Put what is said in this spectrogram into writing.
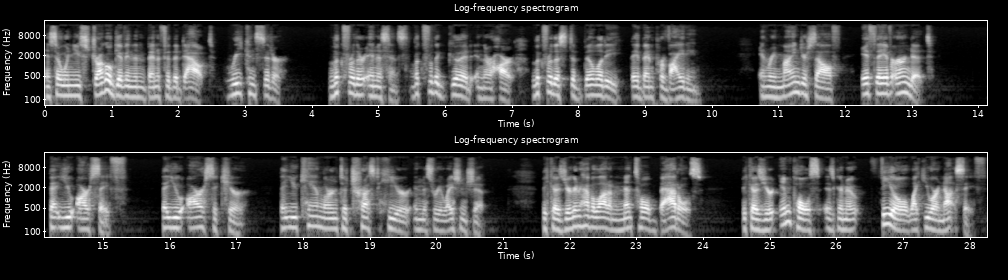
And so when you struggle giving them benefit of the doubt, reconsider. Look for their innocence. Look for the good in their heart. Look for the stability they've been providing. And remind yourself if they have earned it, that you are safe, that you are secure, that you can learn to trust here in this relationship. Because you're going to have a lot of mental battles because your impulse is going to feel like you are not safe.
